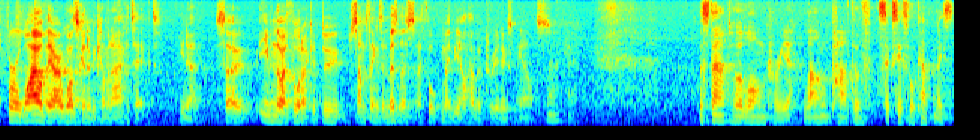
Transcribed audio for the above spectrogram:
for a while there, I was going to become an architect. You know, so even though I thought I could do some things in business, I thought maybe I'll have a career doing something else. Okay. The start of a long career, long path of successful companies.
